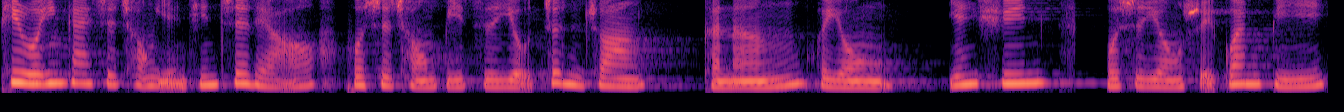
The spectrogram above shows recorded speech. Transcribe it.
譬如，应该是从眼睛治疗，或是从鼻子有症状，可能会用烟熏，或是用水灌鼻，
